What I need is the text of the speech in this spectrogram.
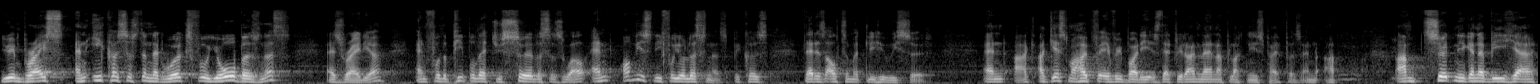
You embrace an ecosystem that works for your business as radio and for the people that you service as well, and obviously for your listeners, because that is ultimately who we serve. And I, I guess my hope for everybody is that we don't land up like newspapers. And I, I'm certainly going to be here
